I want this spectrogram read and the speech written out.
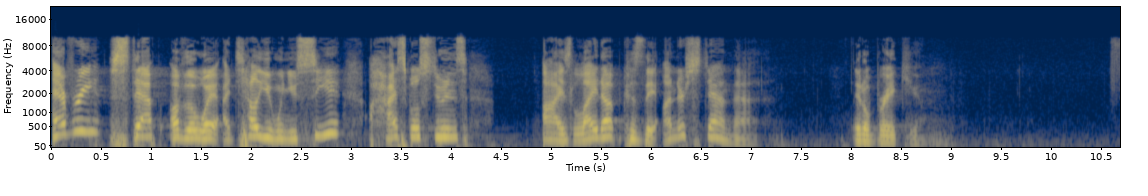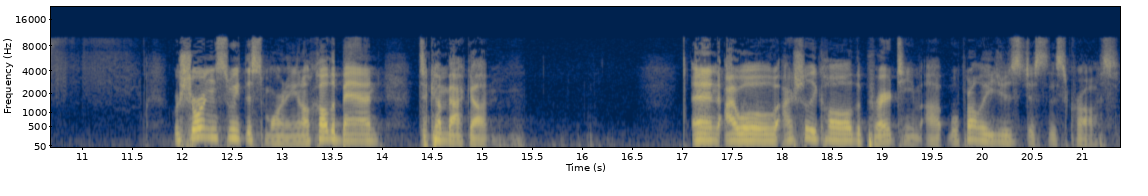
every step of the way. I tell you, when you see a high school student's eyes light up because they understand that, it'll break you. We're short and sweet this morning, and I'll call the band to come back up. And I will actually call the prayer team up. We'll probably use just this cross.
